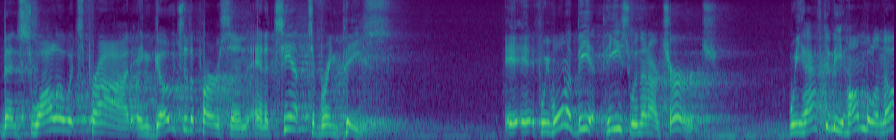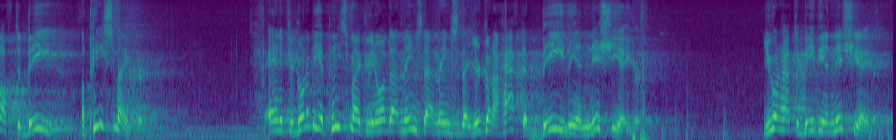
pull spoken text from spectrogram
than swallow its pride and go to the person and attempt to bring peace. If we want to be at peace within our church, we have to be humble enough to be a peacemaker. And if you're going to be a peacemaker, you know what that means? That means that you're going to have to be the initiator. You're going to have to be the initiator.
